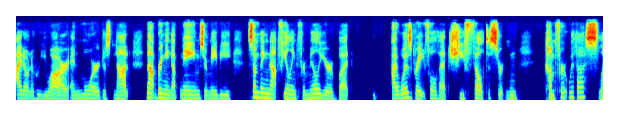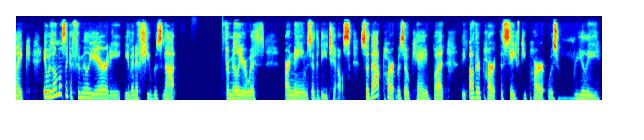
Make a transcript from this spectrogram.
i don't know who you are and more just not not bringing up names or maybe something not feeling familiar but i was grateful that she felt a certain comfort with us like it was almost like a familiarity even if she was not familiar with our names or the details. So that part was okay but the other part the safety part was really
